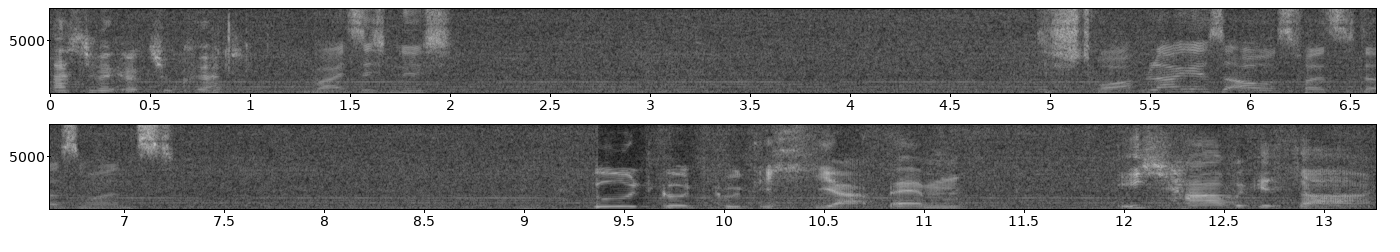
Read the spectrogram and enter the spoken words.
Hast du mir gerade zugehört? Weiß ich nicht. Die Strohablage ist aus, falls du das meinst. Gut, gut, gut. Ich, ja, ähm, ich habe gesagt,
